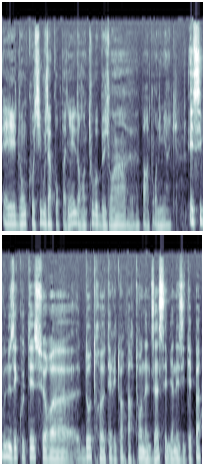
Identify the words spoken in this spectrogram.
et donc aussi vous accompagner dans tous vos besoins par rapport au numérique. Et si vous nous écoutez sur euh, d'autres territoires partout en Alsace, eh bien n'hésitez pas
